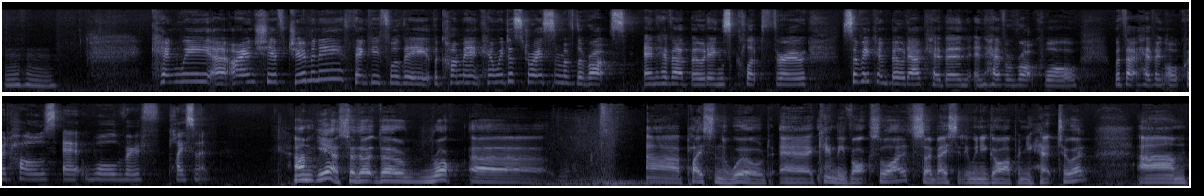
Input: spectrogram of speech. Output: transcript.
Can we, uh, Iron Chef Germany, thank you for the, the comment. Can we destroy some of the rocks and have our buildings clipped through so we can build our cabin and have a rock wall without having awkward holes at wall roof placement? Um, yeah, so the the rock uh, uh, place in the world uh, can be voxelized. So basically, when you go up and you hit to it, um,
